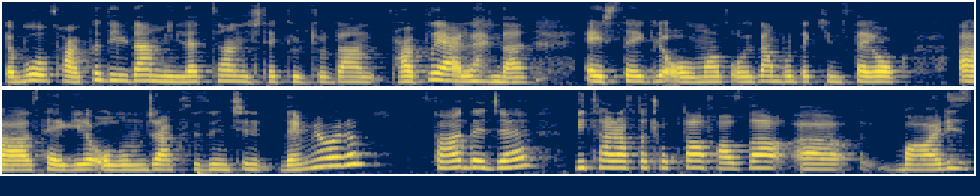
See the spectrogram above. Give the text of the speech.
ya bu farklı dilden, milletten, işte kültürden, farklı yerlerden eş sevgili olmaz. O yüzden burada kimse yok sevgili olunacak sizin için demiyorum. Sadece bir tarafta çok daha fazla e, bariz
